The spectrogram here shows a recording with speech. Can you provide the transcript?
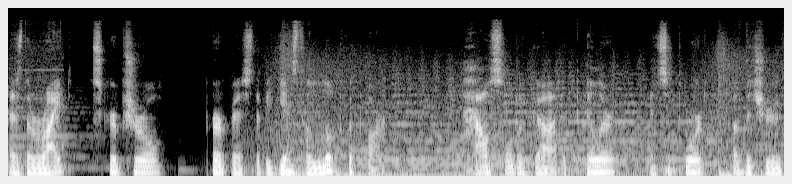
as the right scriptural purpose that begins to look the part, the household of God, the pillar and support of the truth,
